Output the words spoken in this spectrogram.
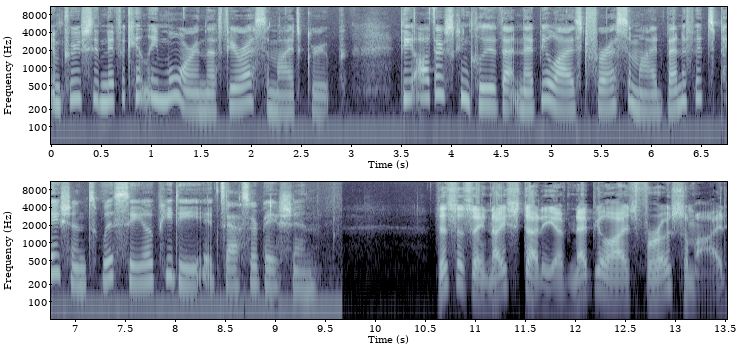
improved significantly more in the furosemide group. The authors concluded that nebulized furosemide benefits patients with COPD exacerbation. This is a nice study of nebulized furosemide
